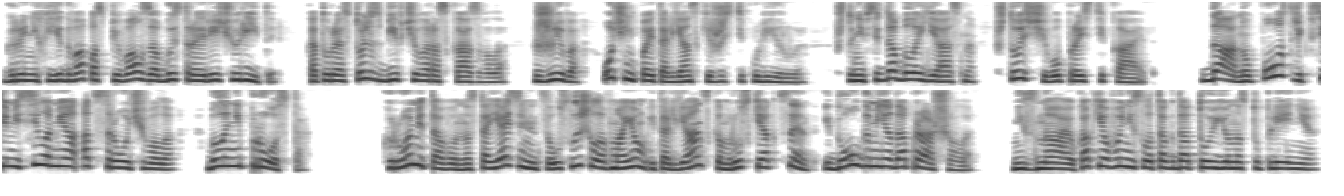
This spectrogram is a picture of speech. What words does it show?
Грених едва поспевал за быстрой речью Риты, которая столь сбивчиво рассказывала, живо, очень по-итальянски жестикулируя, что не всегда было ясно, что из чего проистекает. Да, но постриг всеми силами отсрочивала. Было непросто. Кроме того, настоятельница услышала в моем итальянском русский акцент и долго меня допрашивала. Не знаю, как я вынесла тогда то ее наступление.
